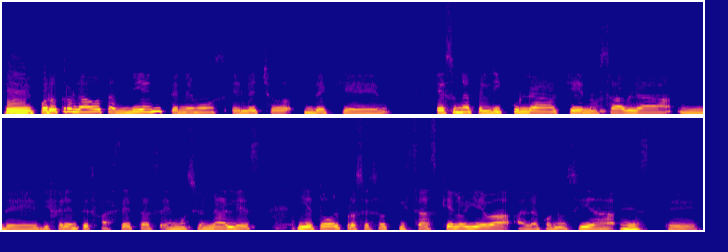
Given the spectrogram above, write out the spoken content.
Eh, por otro lado, también tenemos el hecho de que es una película que nos habla de diferentes facetas emocionales y de todo el proceso quizás que lo lleva a la conocida este,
